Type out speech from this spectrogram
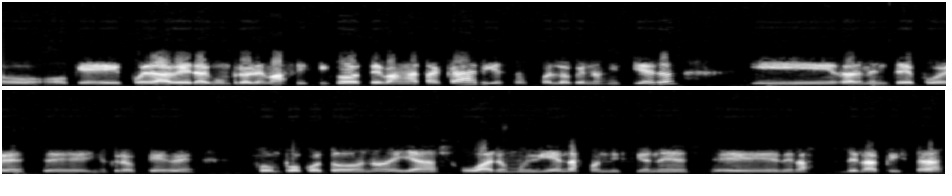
o, que pueda haber algún problema físico te van a atacar y eso fue lo que nos hicieron. Y realmente pues eh, yo creo que fue un poco todo no ellas jugaron muy bien las condiciones eh, de la de la pista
